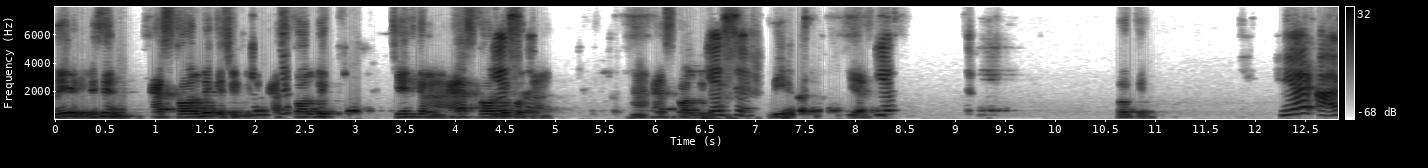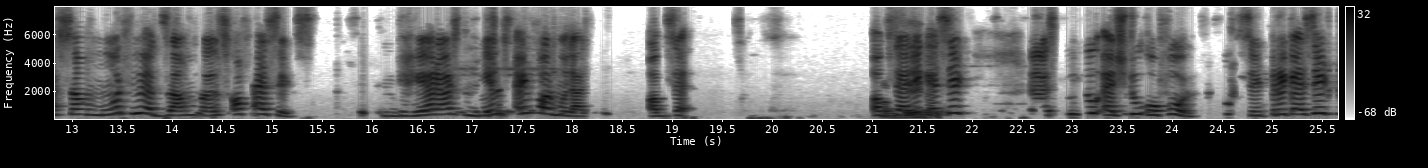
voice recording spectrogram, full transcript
अरे लिसन एस्कॉर्बिक एसिड बेटा एस्कॉर्बिक चेंज करना एस्कॉर्बिक होता है हाँ एस्कॉर्बिक Yes, sir. दी yes Yes. Okay Here are some more few examples of acids. Here are names and formulas. Oxa- oxalic acid uh, C2H2O4. Citric acid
